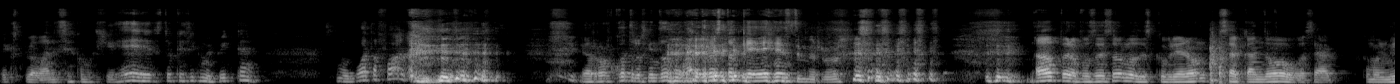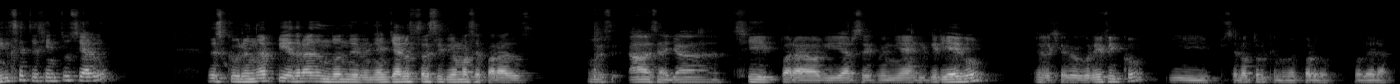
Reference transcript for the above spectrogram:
exploraban y decían como dije, eh, ¿esto qué significa? Es como, what the fuck? Error 404, ¿esto qué es? Este error. No, pero pues eso lo descubrieron sacando, o sea, como en 1700 y algo. Descubrieron una piedra en donde venían ya los tres idiomas separados. Sea, ah, o sea, ya. Sí, para guiarse venía el griego, el jeroglífico y pues, el otro que no me acuerdo cuál era.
